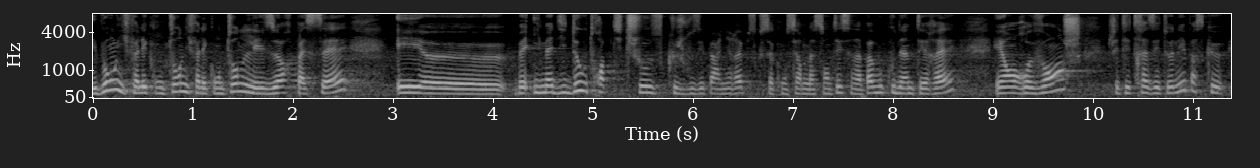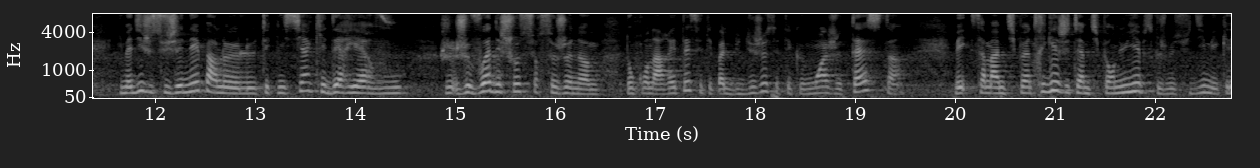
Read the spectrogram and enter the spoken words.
Et bon, il fallait qu'on tourne, il fallait qu'on tourne, les heures passaient. Et euh, ben, il m'a dit deux ou trois petites choses que je vous épargnerai parce que ça concerne ma santé, ça n'a pas beaucoup d'intérêt. Et en revanche, j'étais très étonnée parce qu'il m'a dit Je suis gênée par le, technicien qui est derrière vous. Je, je vois des choses sur ce jeune homme. Donc on a arrêté, c'était pas le but du jeu, c'était que moi je teste. Mais ça m'a un petit peu intriguée, j'étais un petit peu ennuyée parce que je me suis dit, mais que,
